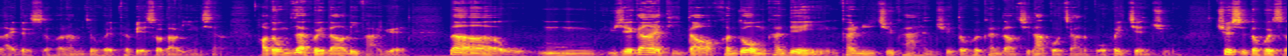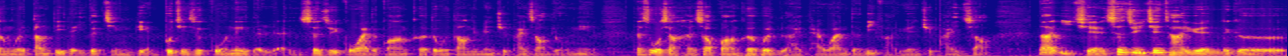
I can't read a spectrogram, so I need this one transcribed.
来的时候，它们就会特别受到影响。好的，我们再回到立法院。那嗯，宇杰刚才提到，很多我们看电影、看日剧、看韩剧，都会看到其他国家的国会建筑。确实都会成为当地的一个景点，不仅是国内的人，甚至于国外的观光客都会到那边去拍照留念。但是，我想很少观光客会来台湾的立法院去拍照。那以前，甚至于监察院那个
